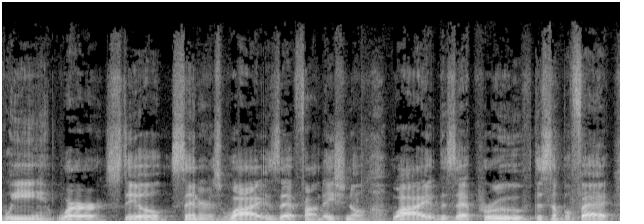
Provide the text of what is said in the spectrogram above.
we were still sinners. Why is that foundational? Why does that prove the simple fact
